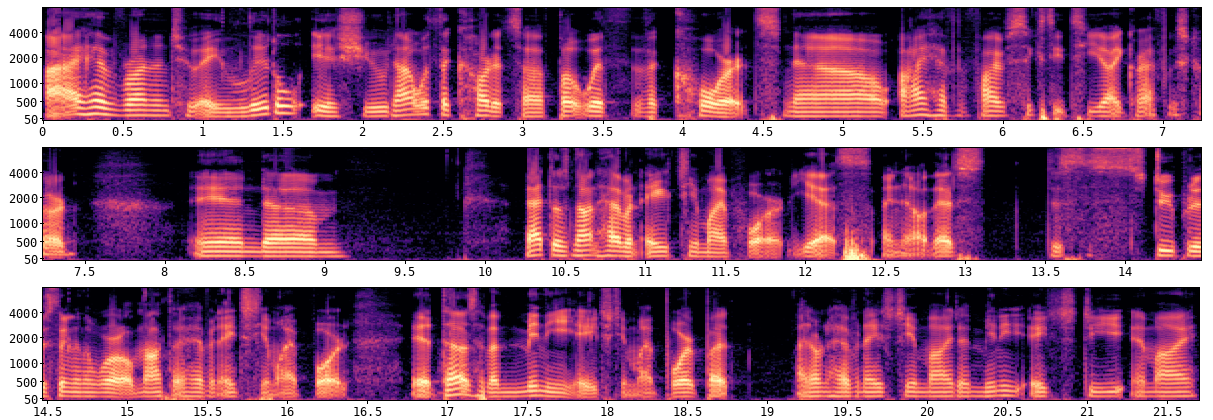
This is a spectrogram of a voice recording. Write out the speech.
I have run into a little issue, not with the card itself, but with the cords. Now, I have a 560 Ti graphics card and um, that does not have an HDMI port. Yes, I know. That's the stupidest thing in the world not to have an HDMI port. It does have a mini HDMI port, but I don't have an HDMI to mini HDMI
